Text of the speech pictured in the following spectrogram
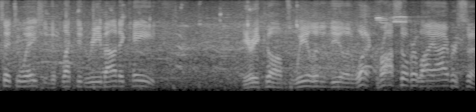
situation. Deflected rebound to Cage. Here he comes, wheeling and dealing. What a crossover by Iverson.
